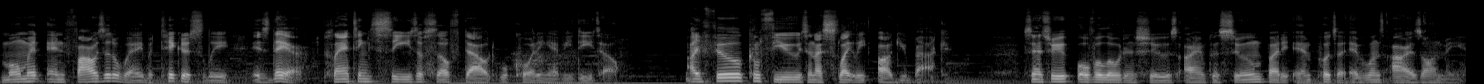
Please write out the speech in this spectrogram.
moment and files it away meticulously is there, planting seeds of self doubt, recording every detail. I feel confused and I slightly argue back. Sensory overload ensues. I am consumed by the inputs of everyone's eyes on me.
